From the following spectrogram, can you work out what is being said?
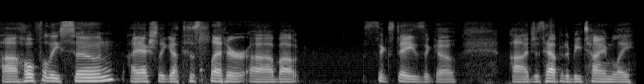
uh, hopefully soon. I actually got this letter uh, about six days ago. Uh, just happened to be timely.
